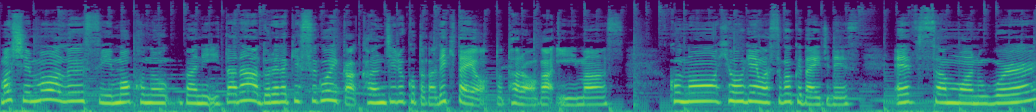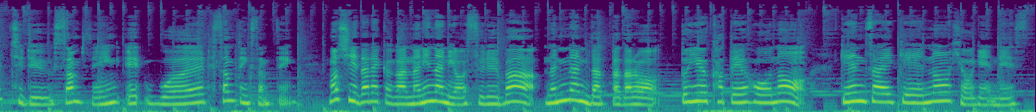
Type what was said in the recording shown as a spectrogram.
もしもルーシーもこの場にいたらどれだけすごいか感じることができたよと太郎が言います。この表現はすごく大事です。If someone were to do something, it would something something. もし誰かが何々をすれば何々だっただろうとという仮定法の現在形の表現です。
